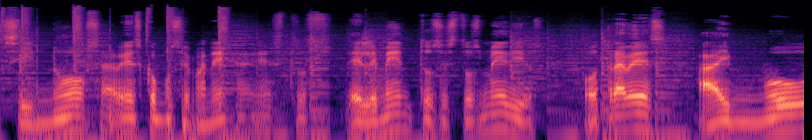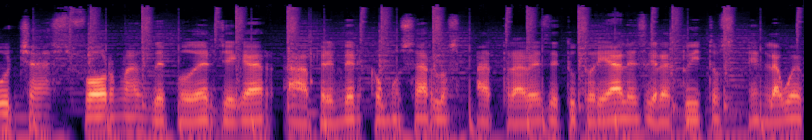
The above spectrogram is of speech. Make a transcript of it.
Si no sabes cómo se manejan estos elementos, estos medios, otra vez, hay muchas formas de poder llegar a aprender cómo usarlos a través de tutoriales gratuitos en la web.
